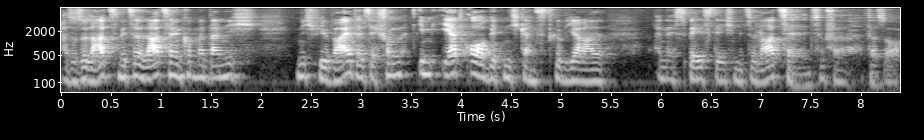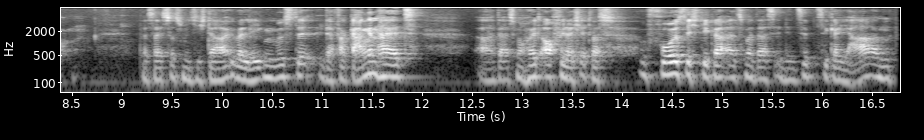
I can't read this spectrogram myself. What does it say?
Also Solar, mit Solarzellen kommt man dann nicht, nicht viel weiter. Es ist ja schon im Erdorbit nicht ganz trivial, eine Space Station mit Solarzellen zu ver versorgen. Das heißt, was man sich da überlegen müsste, in der Vergangenheit, äh, da ist man heute auch vielleicht etwas vorsichtiger, als man das in den 70er Jahren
